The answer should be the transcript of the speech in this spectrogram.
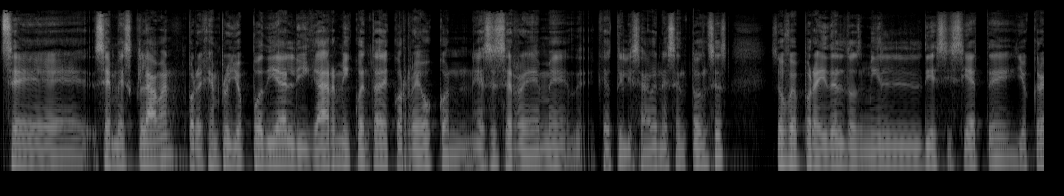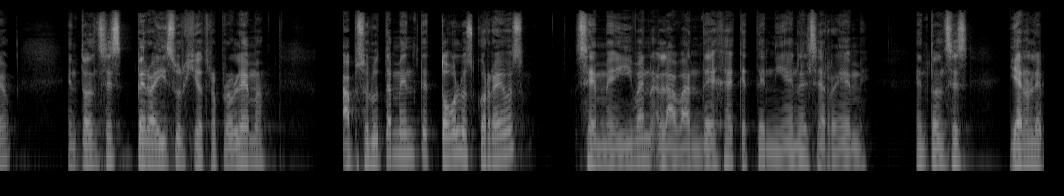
se, mezclaban. Por ejemplo, yo podía ligar mi cuenta de correo con ese CRM que utilizaba en ese entonces. Eso fue por ahí del 2017, yo creo. Entonces, pero ahí surgió otro problema. Absolutamente todos los correos se me iban a la bandeja que tenía en el CRM. Entonces, ya no le,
